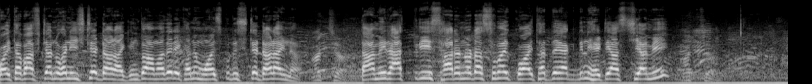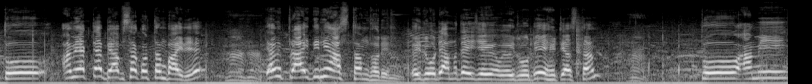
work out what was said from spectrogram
কয়থা বাস স্ট্যান্ড ওখানে স্টেট দাঁড়ায় কিন্তু আমাদের এখানে মহেশপুর স্টেট দাঁড়ায় না। আচ্ছা। তা আমি রাত্রি সাড়ে নটার সময় কয়থাতে একদিন হেঁটে আসছি আমি। আচ্ছা। তো আমি একটা ব্যবসা করতাম বাইরে। হ্যাঁ হ্যাঁ। আমি প্রায় দিনই আসতাম ধরেন এই রোডে আমাদের এই যে ওই রোডে হেঁটে আসতাম। হ্যাঁ। তো আমি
